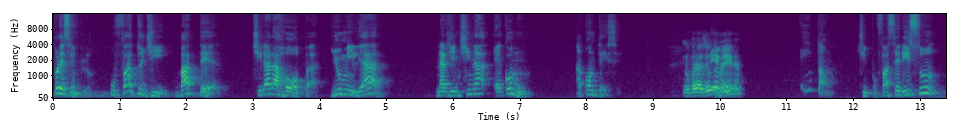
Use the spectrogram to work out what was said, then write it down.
por exemplo, o fato de bater, tirar a roupa e humilhar, na Argentina é comum. Acontece. No Brasil também, né? Então, tipo, fazer isso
